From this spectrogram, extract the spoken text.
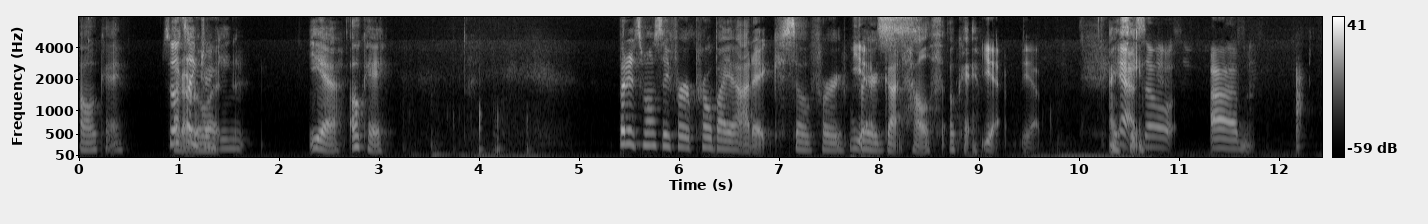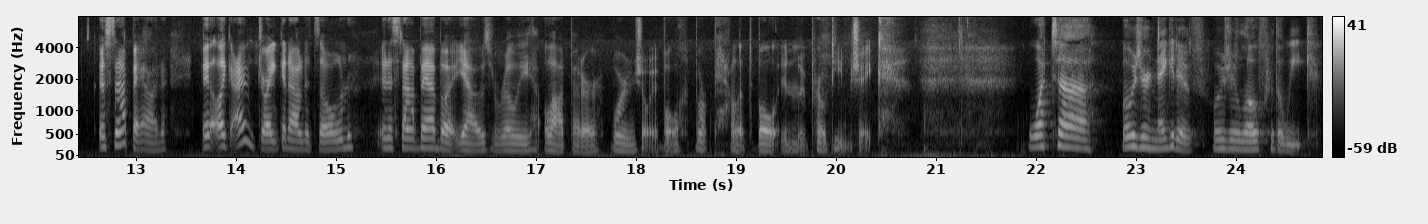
Oh, okay. So it's like know what- drinking. Yeah. Okay. But it's mostly for probiotic, so for, for your gut health. Okay, Yeah, yeah. I yeah, see. so um it's not bad. It like I've drank it on its own and it's not bad, but yeah, it was really a lot better, more enjoyable, more palatable in my protein shake. what uh, what was your negative? What was your low for the week?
